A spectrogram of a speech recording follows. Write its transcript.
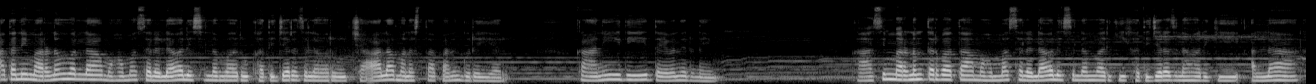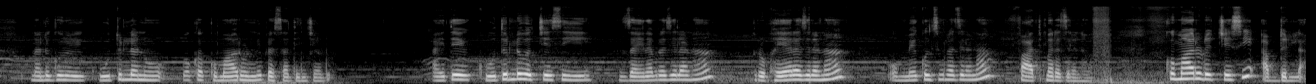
అతని మరణం వల్ల మొహమ్మద్ సల్లల్లా అలీస్లం వారు ఖతిజరజల వారు చాలా మనస్తాపానికి గురయ్యారు. కానీ ఇది దైవ నిర్ణయం. కాసిం మరణం తర్వాత మొహమ్మద్ సల్లల్లా అలీస్లం వారికి ఖతిజరజల వారికి అల్లా నలుగురు కూతుళ్ళను ఒక కుమారుణ్ణి ప్రసాదించాడు. అయితే కూతుర్లు వచ్చేసి జైనబ్ రజలనా రుఖయ రజలనా ఉమ్మే కుల్సుం రజలనా ఫాతిమా రజలనా. కుమారుడు వచ్చేసి అబ్దుల్లా.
